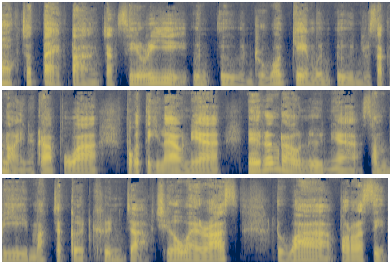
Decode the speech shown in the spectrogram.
ออกจะแตกต่างจากซีรีส์อื่น ๆ หรือว่าเกมอื่น ๆ อยู่สักหน่อยนะครับ เพราะว่าปกติแล้วเนี่ยในเรื่องราวอื่นๆเนี่ยซอมบี้มักจะเกิดขึ้นจากเชื้อไวรัส หรือว่าปรสิต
